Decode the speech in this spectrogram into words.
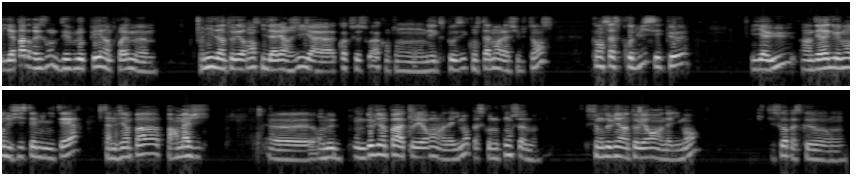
Il n'y a pas de raison de développer un problème euh, ni d'intolérance ni d'allergie à quoi que ce soit quand on est exposé constamment à la substance. Quand ça se produit, c'est que il y a eu un dérèglement du système immunitaire. Ça ne vient pas par magie. Euh, on, ne, devient pas intolérant à un aliment parce qu'on le consomme. Si on devient intolérant à un aliment, c'est soit parce qu'on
